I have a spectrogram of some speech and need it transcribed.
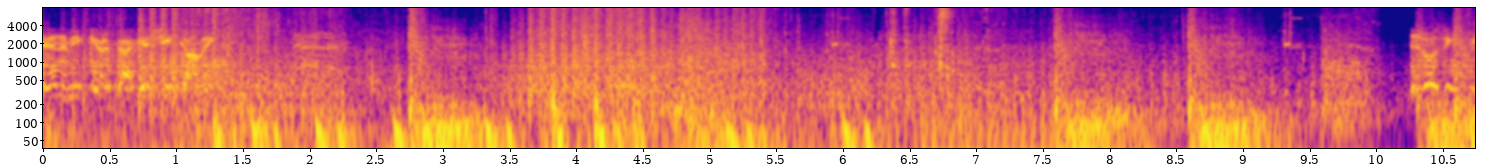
Enemy care package incoming. Losing B.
